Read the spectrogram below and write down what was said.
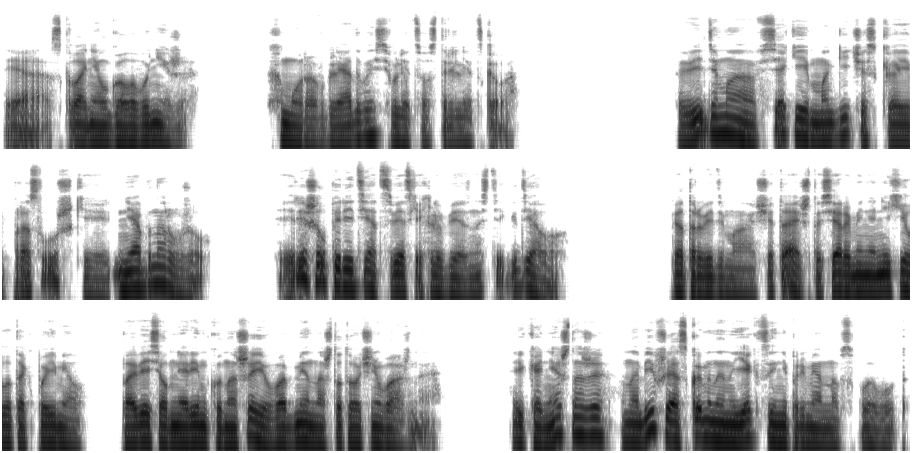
Я склонил голову ниже, хмуро вглядываясь в лицо Стрелецкого. Видимо, всякие магические прослушки не обнаружил и решил перейти от светских любезностей к делу. Петр, видимо, считает, что Серый меня нехило так поимел. Повесил мне ринку на шею в обмен на что-то очень важное. И, конечно же, набившие оскомины инъекции непременно всплывут.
